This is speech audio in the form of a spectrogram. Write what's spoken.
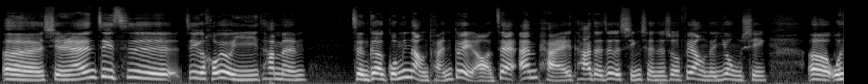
呃，显然这次这个侯友谊他们整个国民党团队啊，在安排他的这个行程的时候，非常的用心。呃，我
